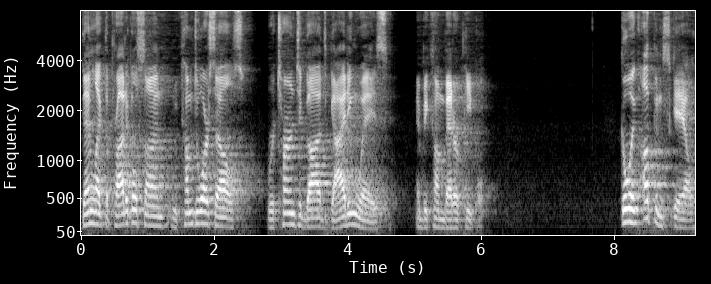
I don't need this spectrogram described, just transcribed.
Then, like the prodigal son, we come to ourselves, return to God's guiding ways, and become better people. Going up in scale,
